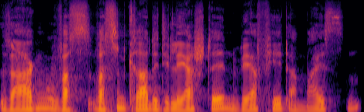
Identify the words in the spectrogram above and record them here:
sagen, was, was sind gerade die Lehrstellen, wer fehlt am meisten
